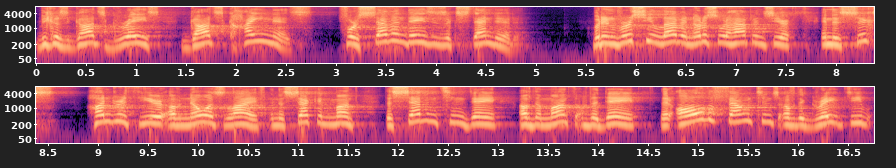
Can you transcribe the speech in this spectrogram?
Because God's grace, God's kindness for seven days is extended. But in verse 11, notice what happens here. In the 600th year of Noah's life, in the second month, the 17th day of the month of the day, that all the fountains of the great deep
